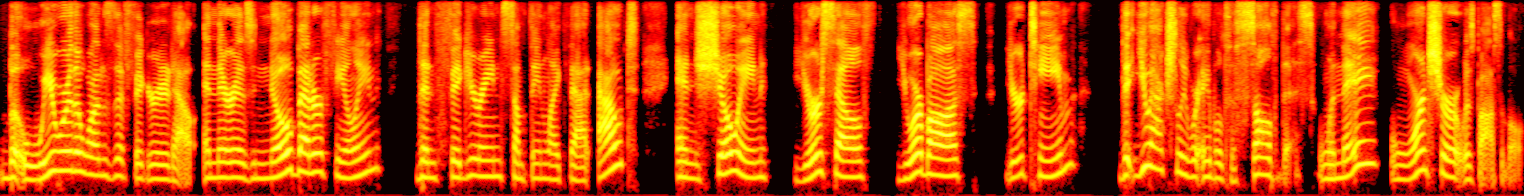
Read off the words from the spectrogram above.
but we were the ones that figured it out. And there is no better feeling than figuring something like that out and showing yourself, your boss, your team that you actually were able to solve this when they weren't sure it was possible.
